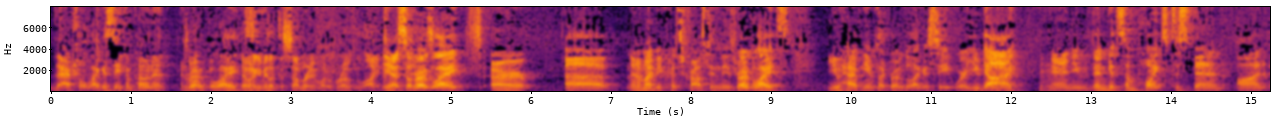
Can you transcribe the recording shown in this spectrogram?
the actual legacy component, and Well, roguelites. I want to give me like the summary of what a roguelike is. Yeah, is. so roguelites are, uh, and I might be crisscrossing these. Roguelites, you have games like Rogue Legacy where you die and you then get some points to spend on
